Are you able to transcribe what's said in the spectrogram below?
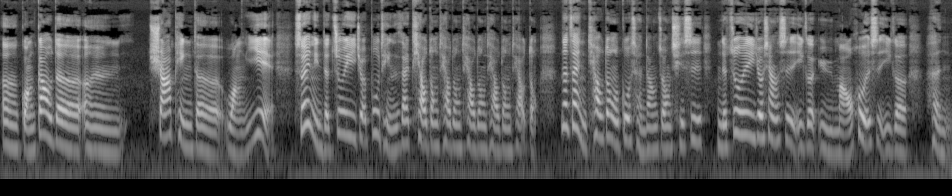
呃广告的嗯。Shopping 的网页，所以你的注意就不停的在跳动、跳动、跳动、跳动、跳动。那在你跳动的过程当中，其实你的注意力就像是一个羽毛，或者是一个很，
